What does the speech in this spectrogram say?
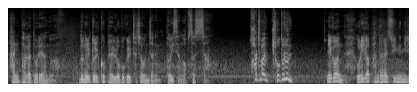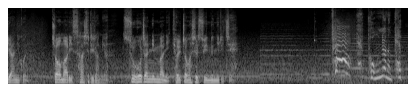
한파가 도래한 후 눈을 뚫고 벨로복을 찾아온 자는 더 이상 없었어. 하지만 저들은 이건 우리가 판단할 수 있는 일이 아니군. 저 말이 사실이라면 수호자님만이 결정하실 수 있는 일이지. 동료는 개뿔!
